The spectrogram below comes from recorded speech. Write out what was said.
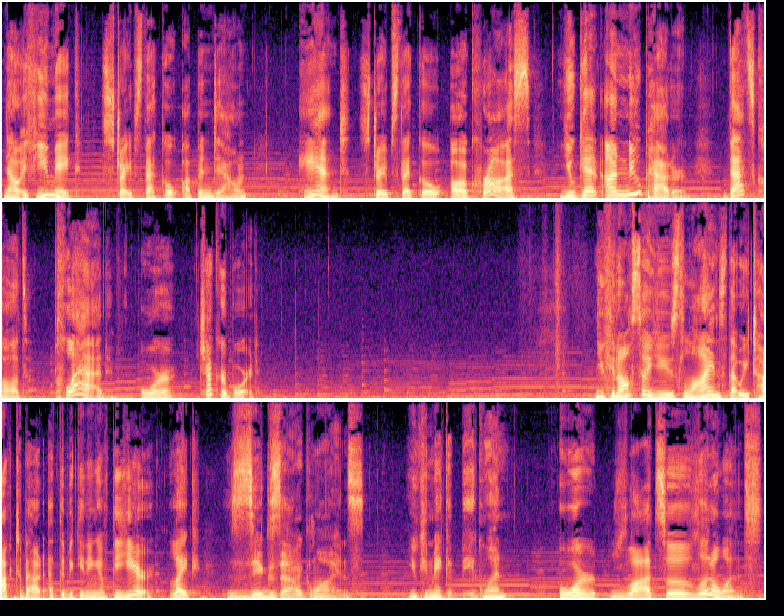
Now, if you make stripes that go up and down and stripes that go across, you get a new pattern. That's called plaid or checkerboard. You can also use lines that we talked about at the beginning of the year, like zigzag lines. You can make a big one or lots of little ones.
